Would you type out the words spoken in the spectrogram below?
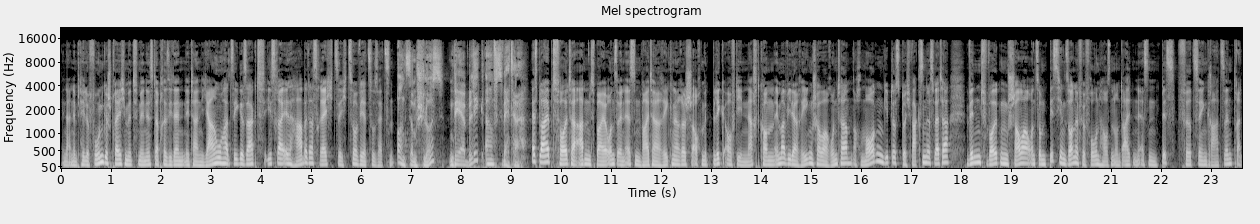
In einem Telefongespräch mit Ministerpräsident Netanyahu hat sie gesagt, Israel habe das Recht, sich zur Wehr zu setzen. Und zum Schluss der Blick aufs Wetter. Es bleibt heute Abend bei uns in Essen weiter regnerisch. Auch mit Blick auf die Nacht kommen immer wieder Regenschauer runter. Auch morgen gibt es durchwachsenes Wetter. Wind, Wolken, Schauer und so ein bisschen Sonne für Frohnhausen und Altenessen. Bis 14 Grad sind drin.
